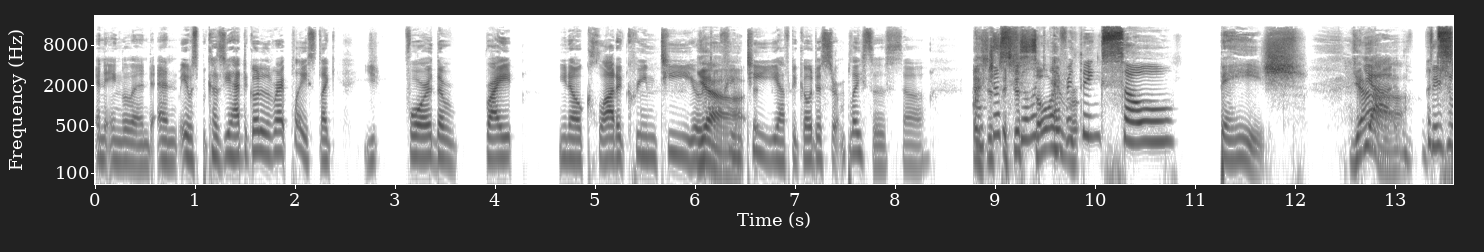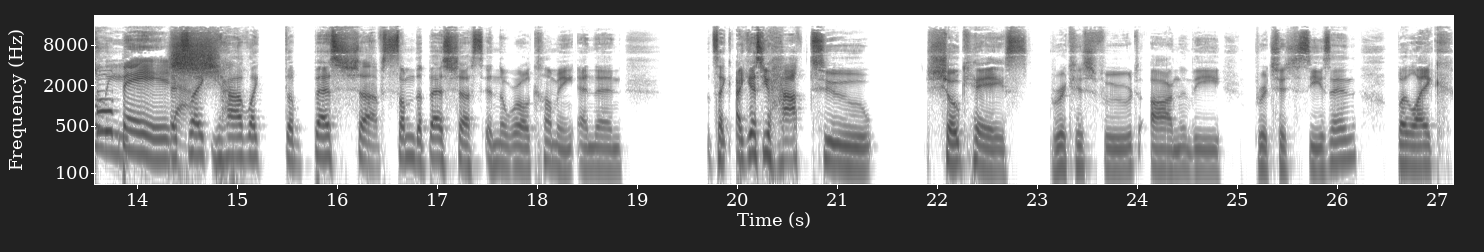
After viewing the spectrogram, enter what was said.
in England, and it was because you had to go to the right place, like you, for the right, you know, clotted cream tea or Yeah. cream tea. You have to go to certain places. So it's I just, just, it's just feel so like irre- everything's so beige. Yeah, yeah, It's so beige. it's like you have like the best chefs, some of the best chefs in the world coming, and then it's like I guess you have to showcase British food on the British season. But like,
